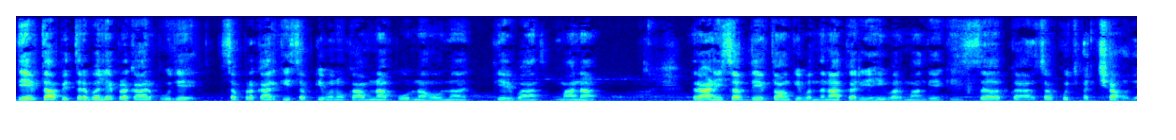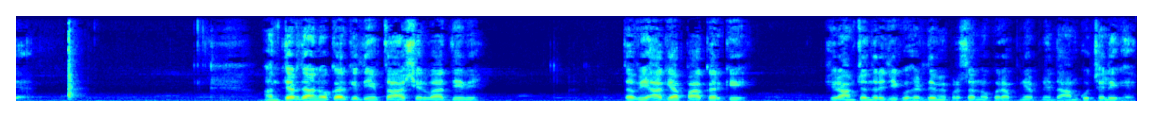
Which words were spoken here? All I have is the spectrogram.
देवता पितर भले प्रकार पूजे, सब प्रकार की सबकी मनोकामना पूर्ण होना के बाद माना, रानी सब देवताओं की वंदना कर यही वर मांगे कि सब का सब कुछ अच्छा हो जाए। अंतर्दान होकर के देवता आशीर्वाद देवे। तभी आज्ञा पा करके श्री रामचंद्र जी को हृदय में प्रसन्न होकर अपने अपने धाम को चले गए।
